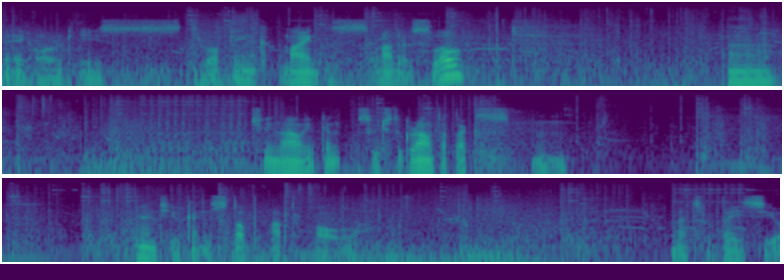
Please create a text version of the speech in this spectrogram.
The org is dropping. Mine is rather slow. Uh, actually, now you can switch to ground attacks. Mm. And you can stop at all. Let's rebase you.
